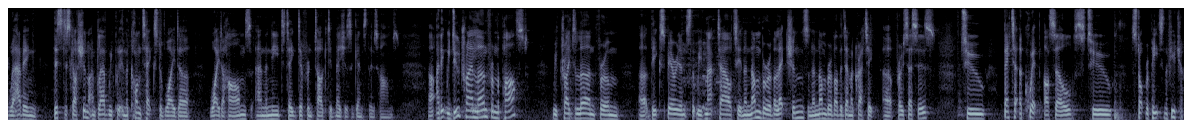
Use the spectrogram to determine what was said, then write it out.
we're having this discussion. I'm glad we put it in the context of wider, wider harms and the need to take different targeted measures against those harms. Uh, I think we do try and learn from the past. We've tried to learn from uh, the experience that we've mapped out in a number of elections and a number of other democratic uh, processes to better equip ourselves to stop repeats in the future.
